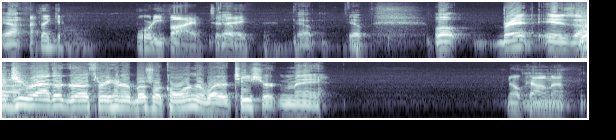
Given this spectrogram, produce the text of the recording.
Yeah. I think it's 45 today. Yep. Yep. Well, Brent is. Uh, Would you rather grow three hundred bushel corn or wear a t shirt in May? No comment.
